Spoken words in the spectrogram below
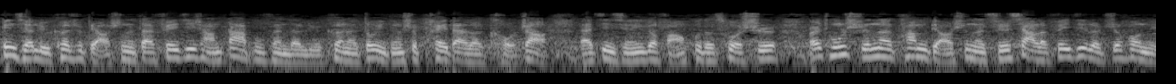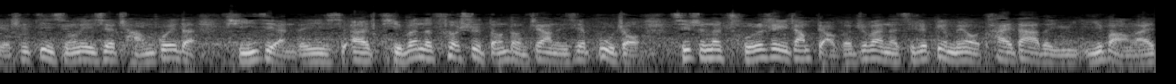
并且旅客是表示呢，在飞机上大部分的旅客呢，都已经是佩戴了口罩来进行一个防护的措施。而同时呢，他们表示呢，其实下了飞机了之后呢，也是进行了一些常规的体检的一些呃体温的测试等等这样的一些步骤。其实呢，除了这一张表格之外呢，其实并没有太大的与以往来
